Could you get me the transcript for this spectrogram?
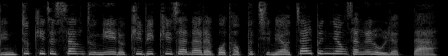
민뚜키즈 쌍둥이 럭키비키잖아라고 덧붙이며 짧은 영상을 올렸다.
